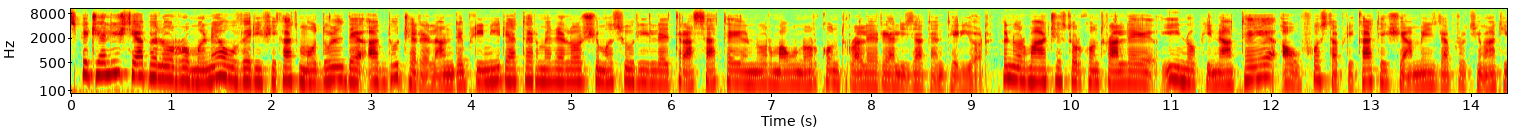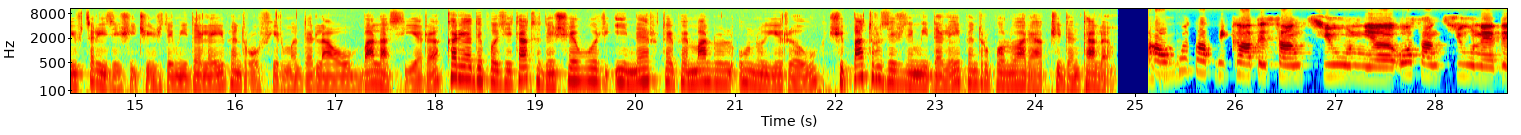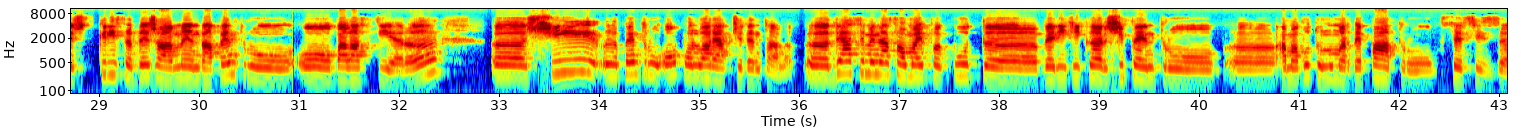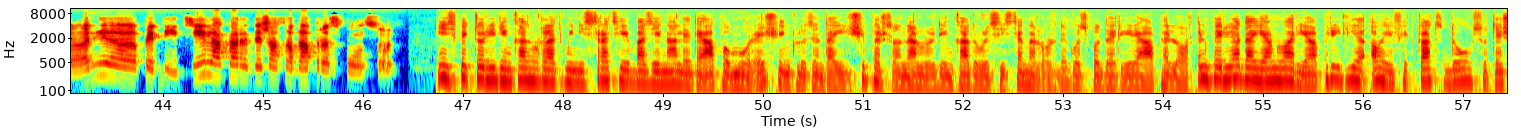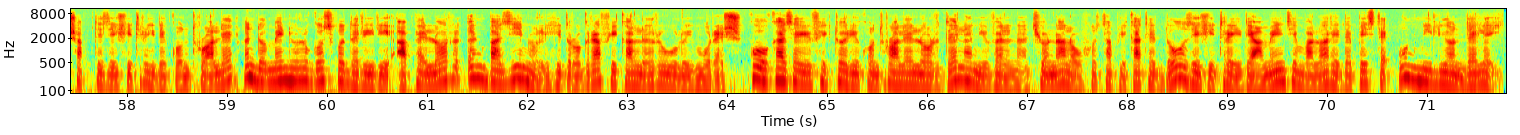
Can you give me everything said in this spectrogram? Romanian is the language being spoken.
Specialiștii apelor române au verificat modul de aducere la îndeplinirea termenelor și măsurile trasate în urma unor controle realizate anterior. În urma acestor controle inopinate au fost aplicate și amenzi de aproximativ 35.000 de lei pentru o firmă de la o balasieră care a depozitat deșeuri inerte pe malul unui râu și 40.000 de lei pentru poluare accidentală. Au fost aplicate sancțiuni, o sancțiune deci scrisă deja amenda pentru o balastieră uh, și uh, pentru o poluare accidentală. Uh, de asemenea, s-au mai făcut verificări și pentru, am avut un număr de patru sesizări, petiții, la care deja s-a dat răspunsul. Inspectorii din cadrul administrației bazinale de apă Mureș, incluzând aici și personalul din cadrul sistemelor de gospodărire a apelor, în perioada ianuarie-aprilie au efectuat 273 de controle în domeniul gospodăririi apelor în bazinul hidrografic al râului Mureș. Cu ocazia efectuării controlelor de la nivel național au fost aplicate 23 de amenzi în valoare de peste un milion de lei.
